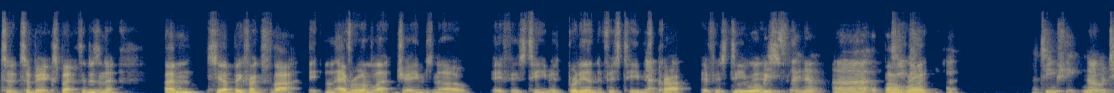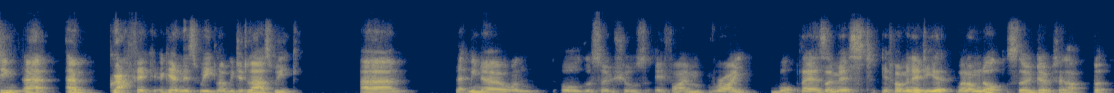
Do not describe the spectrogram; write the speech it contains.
to to be expected, isn't it? Um, so yeah, big thanks for that. Everyone let James know if his team is brilliant, if his team is yeah. crap, if his team we will is be splitting up uh, about right. Sheet, uh, a team sheet? No, a team uh, a graphic again this week, like we did last week. Um, let me know on all the socials if I'm right, what players I missed. If I'm an idiot, well, I'm not, so don't say that. But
